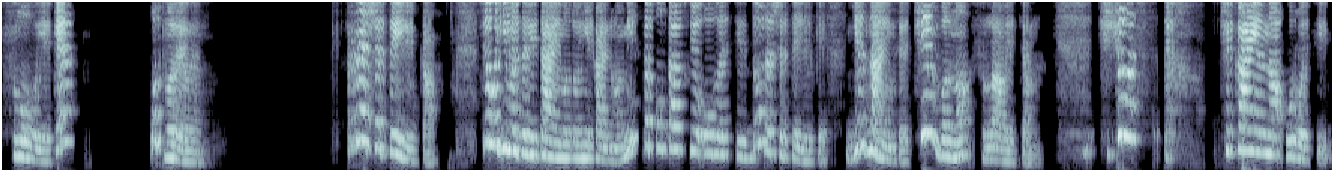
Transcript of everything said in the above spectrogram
слово, яке утворили. Решетилівка. Сьогодні ми завітаємо до унікального міста Полтавської області, до Решетилівки. Дізнаємося, чим воно славиться. Що вас чекає на уроці?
